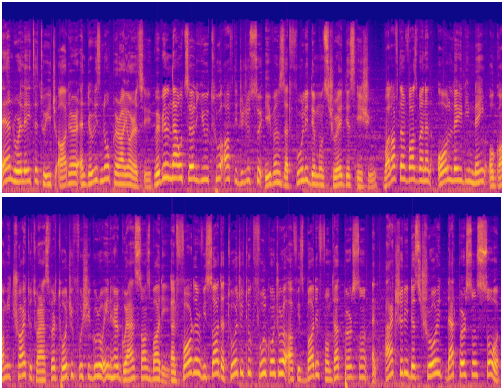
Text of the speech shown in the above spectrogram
and related to each other and there is no priority. We will now tell you two of the Jujutsu events that fully demonstrate this issue. One of them was when an old lady named Ogami tried to transfer Toji Fushiguro in her grandson's body. And further we saw that Toji took full control of his body from that person and actually destroyed that person's soul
